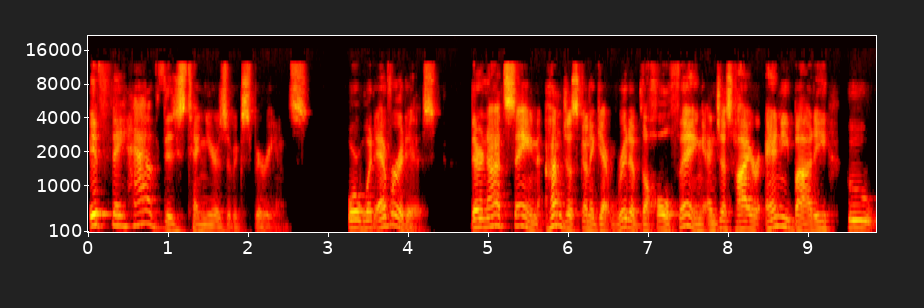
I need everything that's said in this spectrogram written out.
if they have these 10 years of experience or whatever it is. They're not saying, I'm just going to get rid of the whole thing and just hire anybody who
